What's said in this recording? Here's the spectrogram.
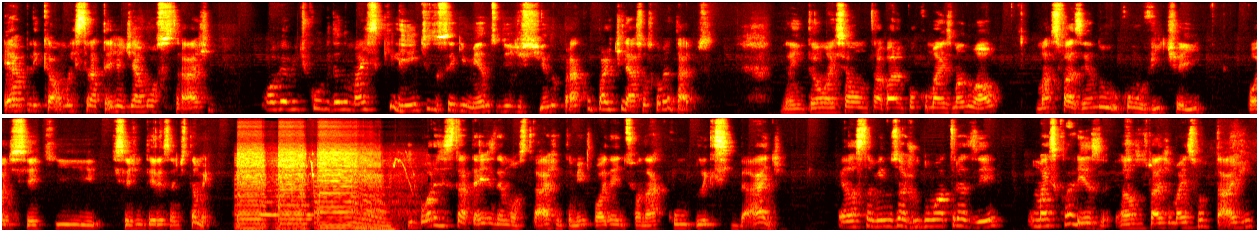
é aplicar uma estratégia de amostragem, obviamente convidando mais clientes do segmento de destino para compartilhar seus comentários. Né? Então, esse é um trabalho um pouco mais manual, mas fazendo o convite aí pode ser que, que seja interessante também. Embora as estratégias de amostragem também podem adicionar complexidade, elas também nos ajudam a trazer mais clareza, elas nos trazem mais vantagem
